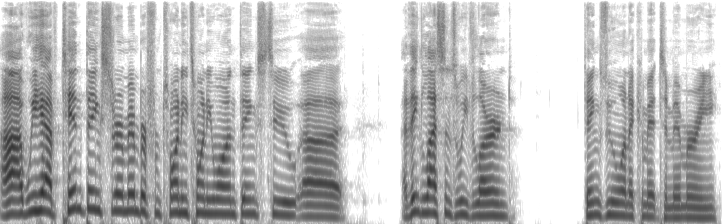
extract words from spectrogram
Uh, we have 10 things to remember from 2021, things to, uh, I think, lessons we've learned, things we want to commit to memory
